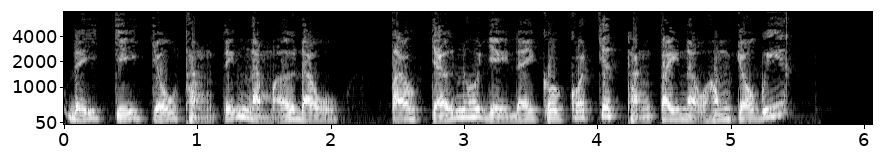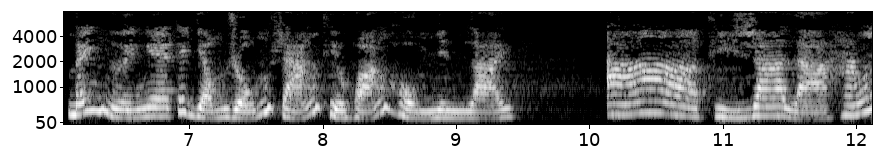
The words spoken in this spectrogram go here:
để chỉ chỗ thằng Tiến nằm ở đâu, tao chở nó về đây coi có chết thằng Tây nào không cho biết. Mấy người nghe cái giọng rỗn rãng thì hoảng hồn nhìn lại. À, thì ra là hắn.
